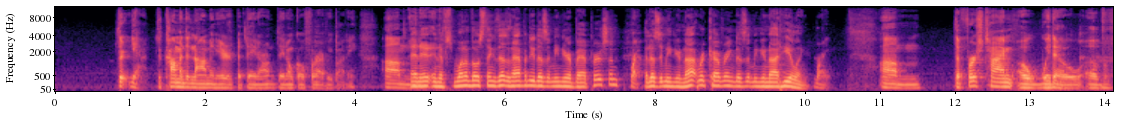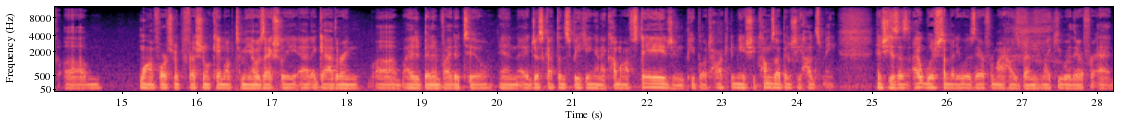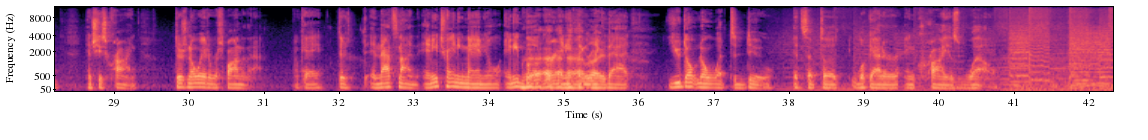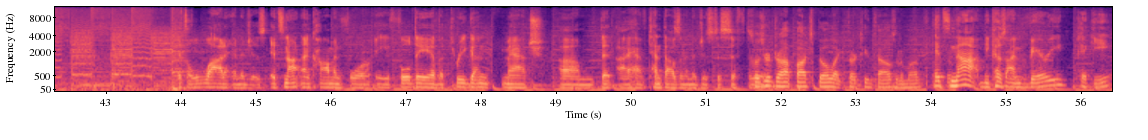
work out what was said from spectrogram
they're- yeah, the common denominators, but they don't they don't go for everybody. Um, and, it, and if one of those things doesn't happen to you doesn't mean you're a bad person. Right. it doesn't mean you're not recovering. Doesn't mean you're not healing. Right. Um, the first time a widow of um, law enforcement professional came up to me, I was actually at a gathering uh, I had been invited to, and I just got done speaking, and I come off stage, and people are talking to me. She comes up and she hugs me, and she says, "I wish somebody was there for my husband, like you were there for Ed," and she's crying. There's no way to respond to that. Okay, There's, and that's not in any training manual, any book, or anything Right. like that. You don't know what to do except to look at her and cry as well. It's a lot of images. It's not uncommon for a full day of a three gun match um, that I have 10,000 images to sift through. so is your dropbox bill like 13000 a month it's not because I'm very picky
